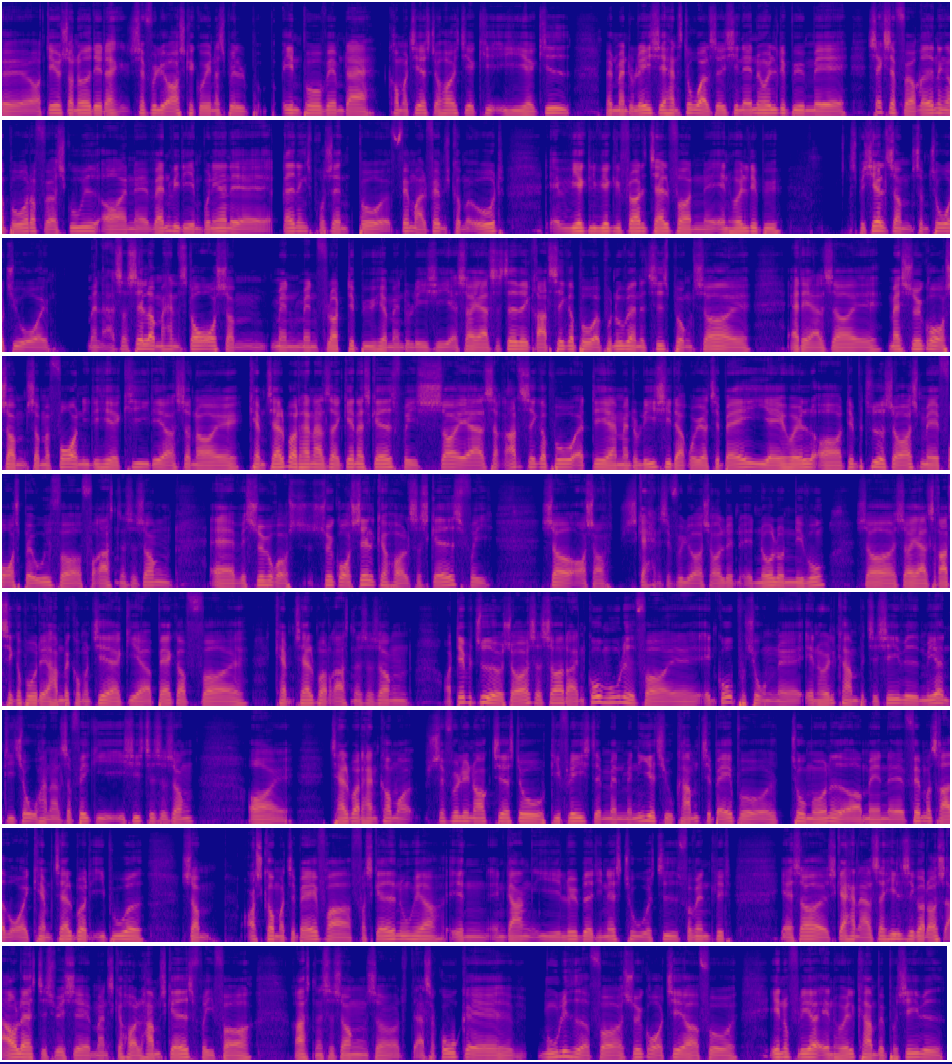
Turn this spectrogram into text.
Øh, og det er jo så noget af det, der selvfølgelig også kan gå ind og spille ind på, hvem der kommer til at stå højst i hierarkiet. Men Mandolesi, han stod altså i sin NHL-debut med 46 redninger på 48 skud, og en øh, vanvittig imponerende øh, redningsprocent på øh, 95,8. Det er virkelig, virkelig flotte tal for en øh, NHL-debut. Specielt som, som 22-årig. Men altså, selvom han står som med, med en flot debut her, Mandolisi, ja, så er jeg altså stadigvæk ret sikker på, at på nuværende tidspunkt, så øh, er det altså øh, Mads Søgaard, som, som er foran i det her key der. Så når øh, Cam Talbot, han altså igen er skadesfri, så er jeg altså ret sikker på, at det er Mandolisi, der ryger tilbage i AHL, og det betyder så også med Forsberg ude for, for resten af sæsonen, at hvis Søgaard, Søgaard selv kan holde sig skadesfri, så, og så skal han selvfølgelig også holde et, et nogenlunde niveau, så, så er jeg altså ret sikker på, at det er ham, der kommer til at give backup for øh, Camp Talbot resten af sæsonen. Og det betyder jo så også, at så er der en god mulighed for øh, en god portion øh, NHL-kampe til CV'et, mere end de to, han altså fik i, i sidste sæson. Og øh, Talbot, han kommer selvfølgelig nok til at stå de fleste, men med 29 kampe tilbage på øh, to måneder, og med en øh, 35-årig Camp Talbot i buret, som også kommer tilbage fra, fra skade nu her en, en gang i løbet af de næste to ugers tid forventeligt, ja, så skal han altså helt sikkert også aflastes, hvis øh, man skal holde ham skadesfri for resten af sæsonen. Så altså gode øh, muligheder for Søgaard til at få endnu flere NHL-kampe på CV'et.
